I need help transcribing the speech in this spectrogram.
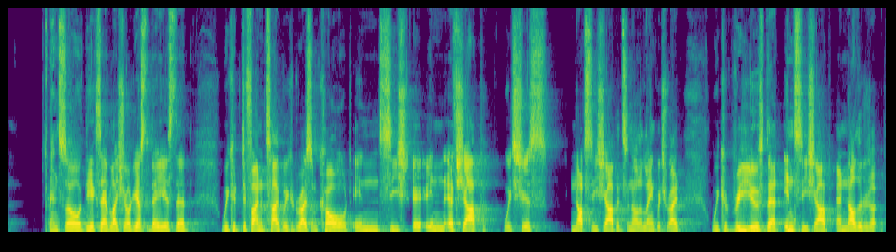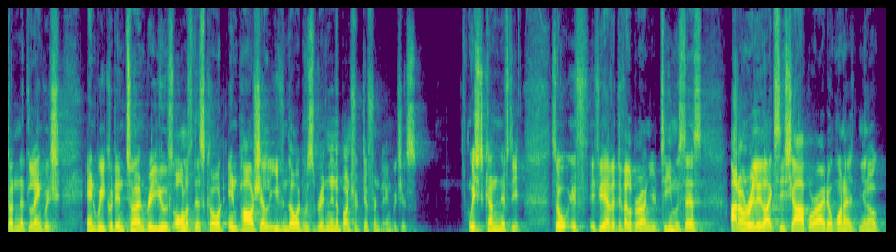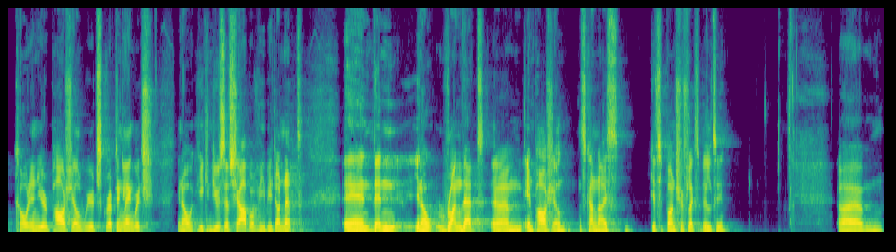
And so the example I showed yesterday is that we could define a type, we could write some code in C, uh, in F sharp, which is not C sharp, it's another language, right? We could reuse that in C sharp, another .NET language, and we could in turn reuse all of this code in PowerShell, even though it was written in a bunch of different languages, which is kind of nifty. So if, if you have a developer on your team who says, I don't really like C sharp, or I don't want to, you know, code in your PowerShell weird scripting language, you know, he can use F sharp or VB.NET, and then, you know, run that um, in PowerShell. It's kind of nice. Gives a bunch of flexibility. Um,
